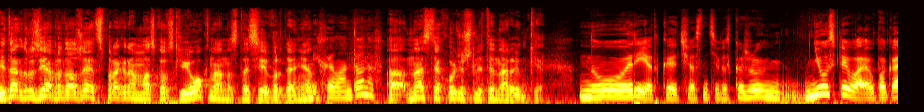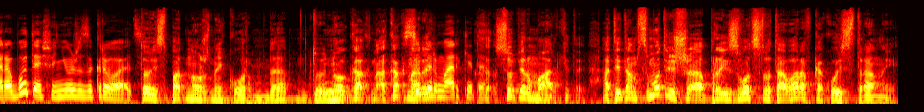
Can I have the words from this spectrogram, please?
Итак, друзья, продолжается программа «Московские окна». Анастасия Варданян. Михаил Антонов. А, Настя, ходишь ли ты на рынке? Ну, редко, честно тебе скажу. Не успеваю, пока работаешь, они уже закрываются. То есть подножный корм, да? Ну, а как, а как на Супермаркеты. Рын... Супермаркеты. А ты там смотришь а, производство товаров какой страны?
